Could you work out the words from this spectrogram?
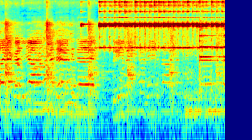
ఒకసారి శ్రీయత్కాంతాయ కళ్యాణ శ్రీ వెంకటేశాయ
